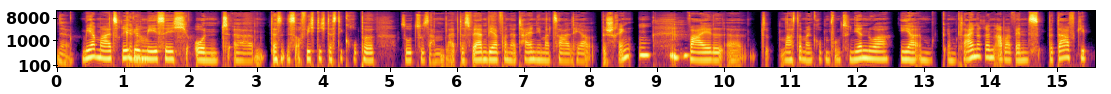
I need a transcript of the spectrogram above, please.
ne, mehrmals genau. regelmäßig genau. und ähm, das ist auch wichtig, dass die Gruppe so zusammenbleibt. Das werden wir von der Teilnehmerzahl her beschränken, mhm. weil äh, Mastermind-Gruppen funktionieren nur eher im, im kleineren, aber wenn es Bedarf gibt,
